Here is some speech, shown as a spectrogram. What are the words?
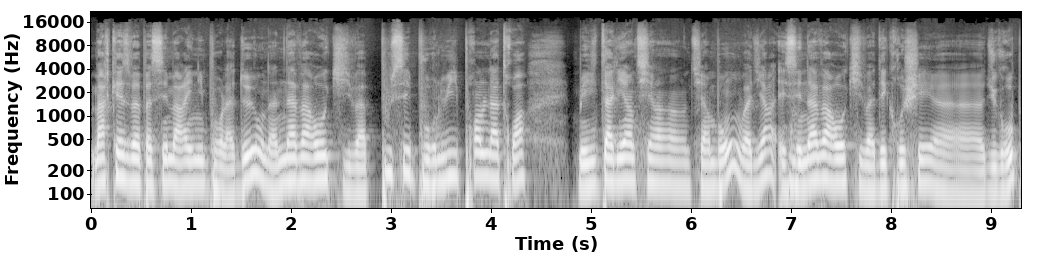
Marquez va passer Marini pour la 2. On a Navarro qui va pousser pour lui prendre la 3. Mais l'Italien tient, tient bon, on va dire. Et c'est Navarro qui va décrocher euh, du groupe.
